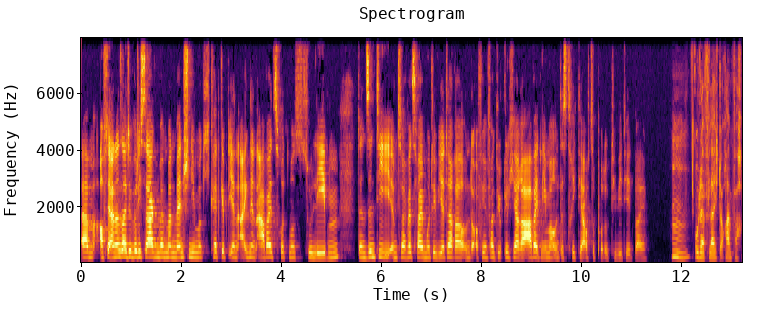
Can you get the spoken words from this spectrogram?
Ähm, auf der anderen Seite würde ich sagen, wenn man Menschen die Möglichkeit gibt, ihren eigenen Arbeitsrhythmus zu leben, dann sind die im Zweifelsfall motiviertere und auf jeden Fall glücklichere Arbeitnehmer und das trägt ja auch zur Produktivität bei. Hm. Oder vielleicht auch einfach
